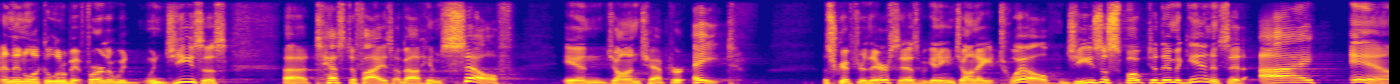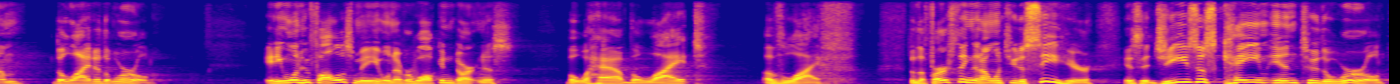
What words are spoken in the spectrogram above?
And then look a little bit further when Jesus uh, testifies about himself in John chapter 8. The scripture there says, beginning in John 8 12, Jesus spoke to them again and said, I am the light of the world. Anyone who follows me will never walk in darkness, but will have the light of life. So, the first thing that I want you to see here is that Jesus came into the world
